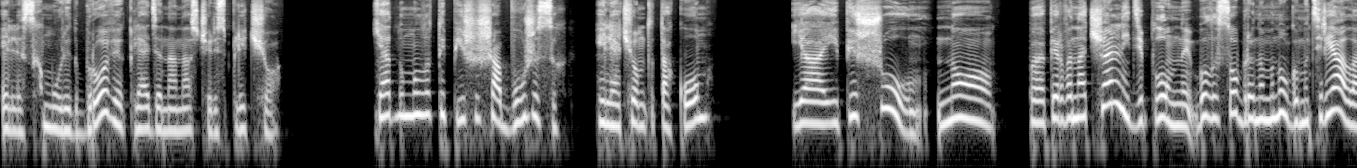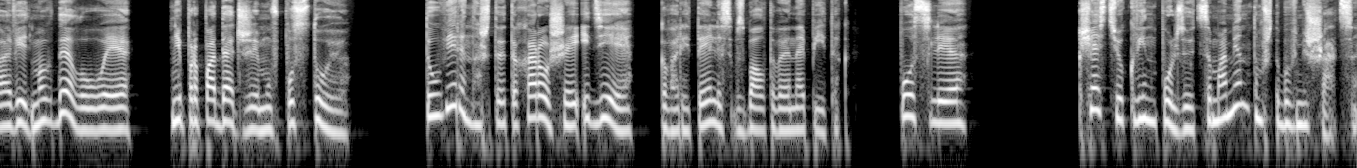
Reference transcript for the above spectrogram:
Элис хмурит брови, глядя на нас через плечо. «Я думала, ты пишешь об ужасах или о чем-то таком». «Я и пишу, но по первоначальной дипломной было собрано много материала о ведьмах Делуэя. Не пропадать же ему впустую». «Ты уверена, что это хорошая идея?» — говорит Элис, взбалтывая напиток. «После...» К счастью, Квин пользуется моментом, чтобы вмешаться.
